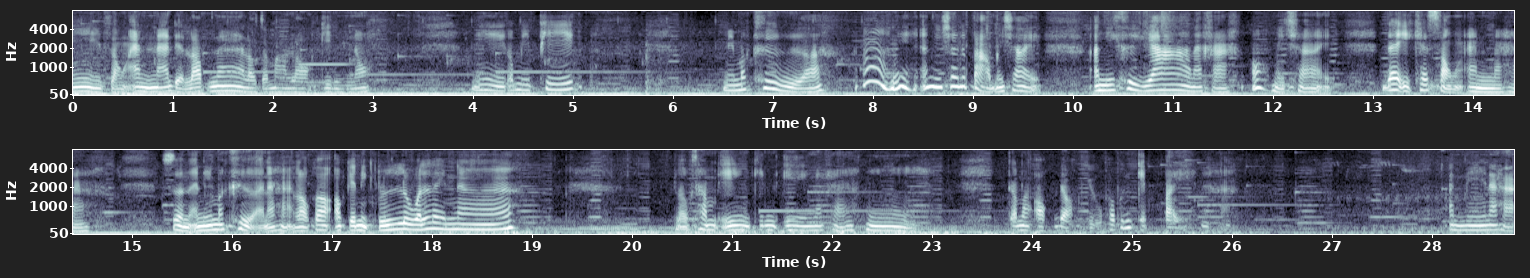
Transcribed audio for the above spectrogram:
ี่สองอันนะ เดี๋ยวรอบหน้าเราจะมาลองกินเนาะ นี่ก็มีพริก มีมะเขืออ่านี่ อันนี้ใช่หรือเปล่าไม่ใช่ อันนี้คือหญ้านะคะอ๋อไม่ใช่ ได้อีกแค่สองอันนะคะ ส่วนอันนี้มะเขือนะคะ เราก็ออร์แกนิกล้วนๆเลยนะ เราทำเองกินเองนะคะนี่กำลังออกดอกอยู่เพราะเพิ่งเก็บไปนะคะ อันนี้นะคะ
